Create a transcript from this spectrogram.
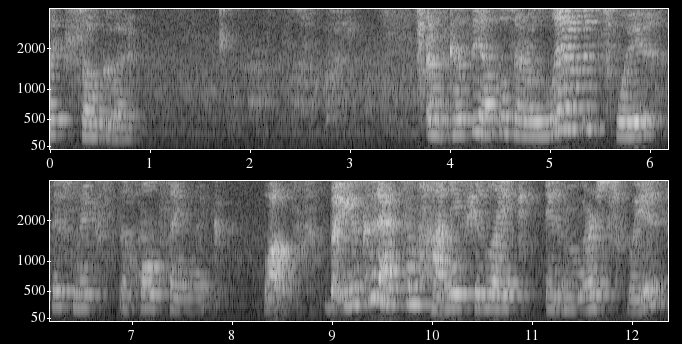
Like so good. So good. And because the apples are a little bit sweet, this makes the whole thing like Wow. But you could add some honey if you'd like it more sweet.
